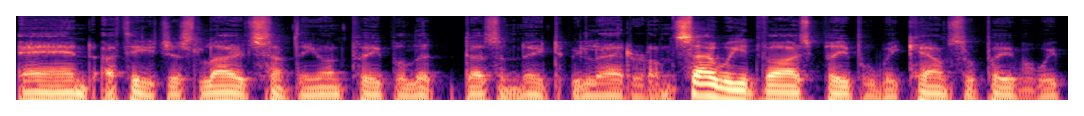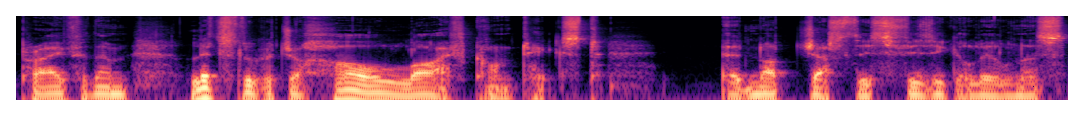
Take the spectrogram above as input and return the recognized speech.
and I think it just loads something on people that doesn't need to be loaded on. So we advise people, we counsel people, we pray for them. Let's look at your whole life context and not just this physical illness.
